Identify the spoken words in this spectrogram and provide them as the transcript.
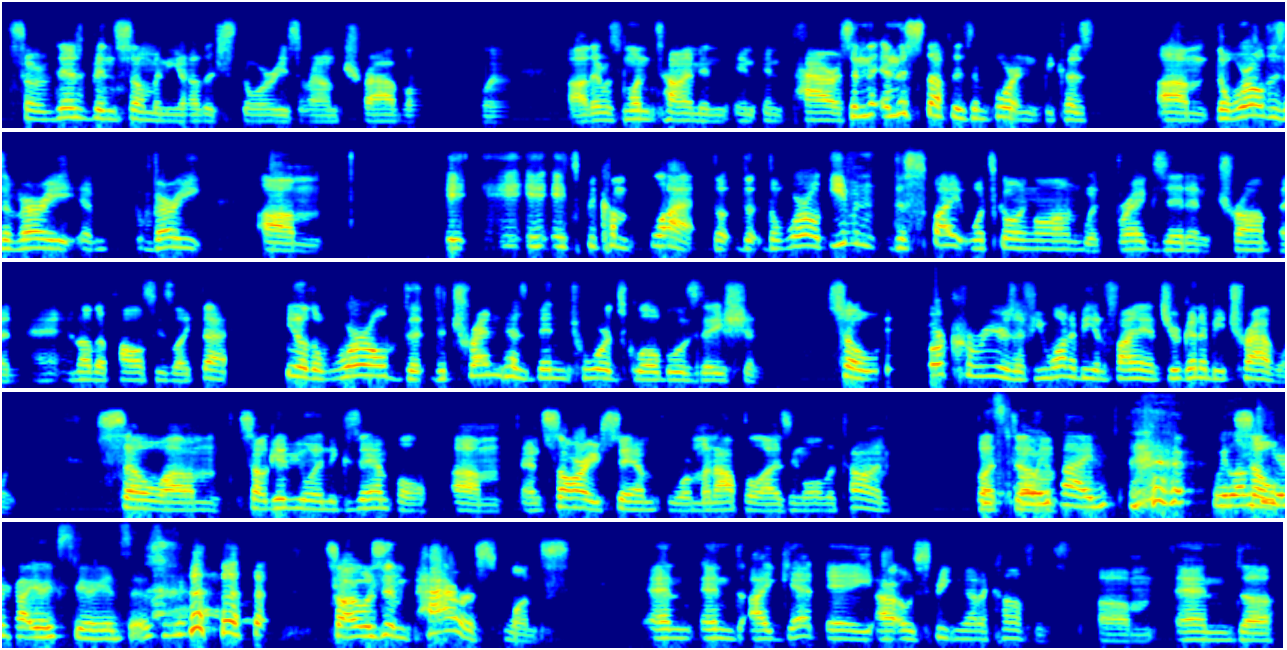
so there's been so many other stories around travel. Uh, there was one time in, in, in Paris, and, and this stuff is important because um, the world is a very, very um, it, it, it's become flat. The, the, the world, even despite what's going on with Brexit and Trump and, and other policies like that, you know, the world, the, the trend has been towards globalization. So your careers, if you want to be in finance, you're going to be traveling. So, um, so I'll give you an example. Um, and sorry, Sam, for monopolizing all the time. But it's totally um, fine. we love so, to hear about your experiences. so I was in Paris once, and and I get a. I was speaking at a conference, um, and uh,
